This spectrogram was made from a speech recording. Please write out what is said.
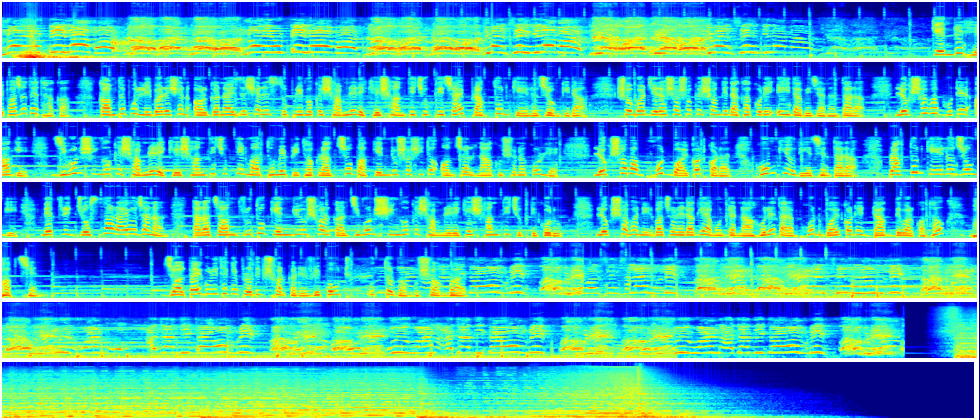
No, you did কেন্দ্রের হেফাজতে থাকা কামতাপুর লিবারেশন অর্গানাইজেশনের সুপ্রিমোকে সামনে রেখে শান্তি চুক্তি চায় প্রাক্তন কেএলও জঙ্গিরা। সোমবার জেলা শাসকের সঙ্গে দেখা করে এই দাবি জানান তারা। লোকসভা ভোটের আগে জীবন সিংহকে সামনে রেখে শান্তি চুক্তির মাধ্যমে পৃথক রাজ্য বা কেন্দ্রশাসিত অঞ্চল না ঘোষণা করলে লোকসভা ভোট বয়কট করার হুমকিও দিয়েছেন তারা। প্রাক্তন কেএলও জঙ্গি নেত্রী জ্যোৎস্না রায়ও জানান, তারা চান দ্রুত কেন্দ্রীয় সরকার জীবন সিংহকে সামনে রেখে শান্তি চুক্তি করুক। লোকসভা নির্বাচনের আগে এমনটা না হলে তারা ভোট বয়কটের ডাক দেওয়ার কথাও ভাবছেন জলপাইগুড়ি থেকে প্রদীপ সরকারের রিপোর্ট উত্তরবঙ্গ সংবাদ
